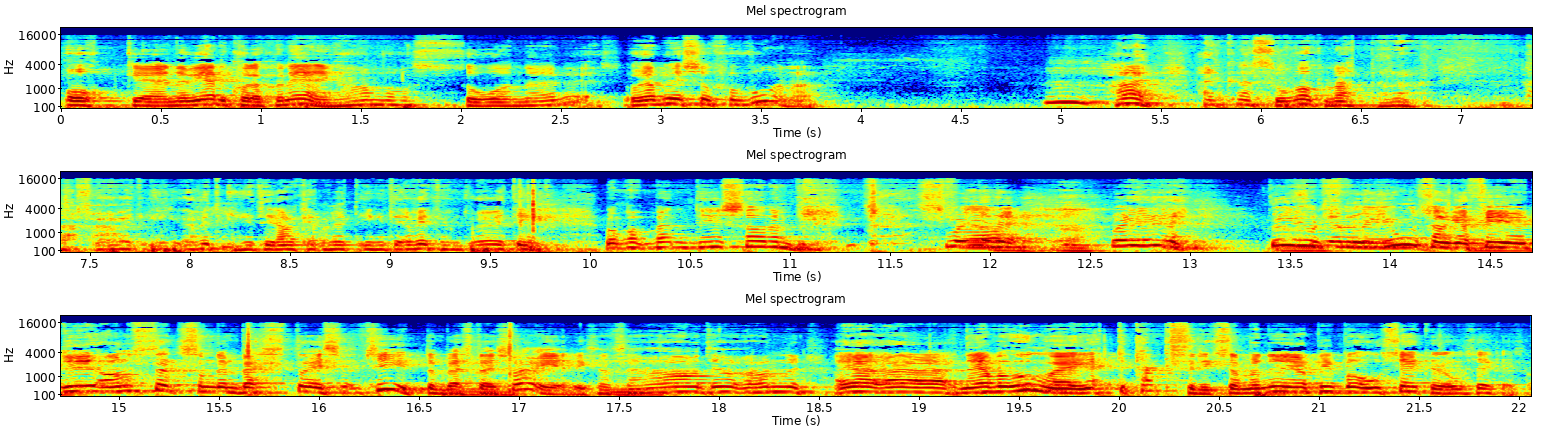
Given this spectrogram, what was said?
Och eh, när vi hade kollationering, han var så nervös. Och jag blev så förvånad. Han han hade kunnat sova på natten. och, "Ah, fan, Jag vet, jag vet ingenting, jag vet ingenting, jag vet inte, jag vet ingenting. Men, det är ju Sören Brune. Vad är det? Vad är det? Du har gjort en miljon scenografier du är som den bästa i, typ den bästa i Sverige. Liksom. Så, ja, det, han, ja, ja, ja, när jag var ung var jag jättekaxig liksom, men nu jag blir bara osäkrare och osäkrare. Så.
